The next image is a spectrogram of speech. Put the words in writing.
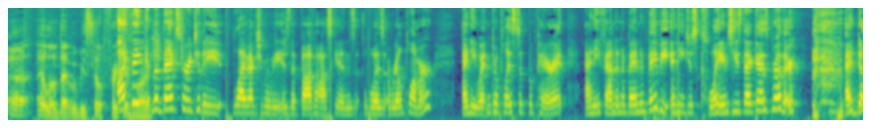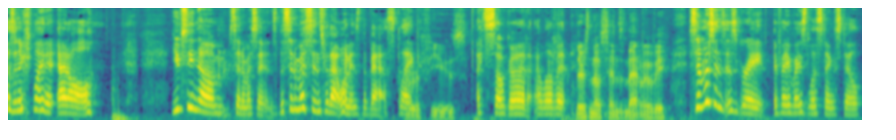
I love that movie so freaking I think much. the backstory to the live action movie is that Bob Hoskins was a real plumber and he went into a place to prepare it and he found an abandoned baby and he just claims he's that guy's brother and doesn't explain it at all. You've seen um Cinema Sins. The Cinema Sins for that one is the best. I Like refuse. it's so good. I love it. There's no sins in that movie. Cinema Sins is great if anybody's listening still.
